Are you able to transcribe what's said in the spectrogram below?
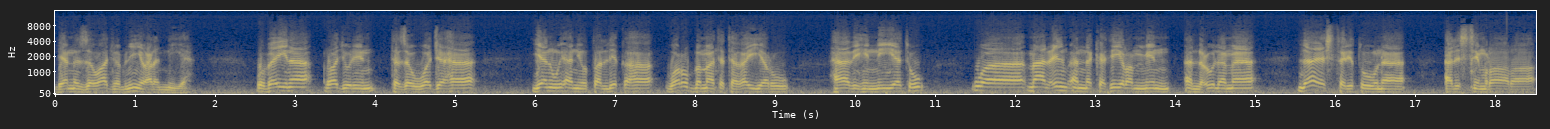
لأن الزواج مبني على النية. وبين رجل تزوجها ينوي أن يطلقها وربما تتغير هذه النية ومع العلم أن كثيرا من العلماء لا يشترطون الاستمرار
